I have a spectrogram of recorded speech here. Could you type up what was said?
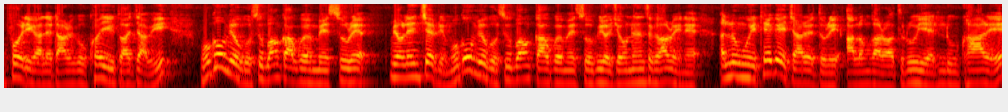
အဖွဲ့တွေကလည်းဒါတွေကိုခွဲယူသွားကြပြီးမိုးကုတ်မြို့ကိုစုပေါင်းကာကွယ်မယ်ဆိုတဲ့မျှော်လင့်ချက်တွေမိုးကုတ်မြို့ကိုစုပေါင်းကာကွယ်မယ်ဆိုပြီးတော့ဂျုံနှန်းစကားတွေနဲ့အလူငွေထည့်ခဲ့ကြတဲ့သူတွေအားလုံးကတော့သူတို့ရဲ့လှူခါတဲ့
